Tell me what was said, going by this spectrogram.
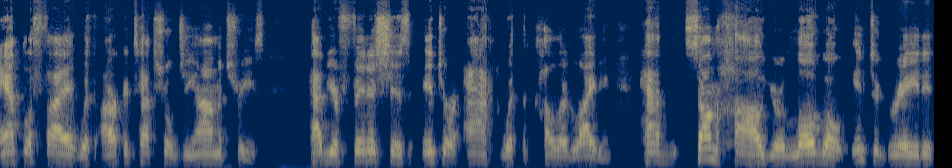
amplify it with architectural geometries, have your finishes interact with the colored lighting, have somehow your logo integrated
